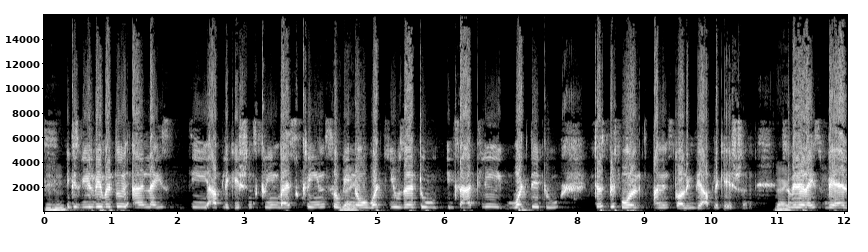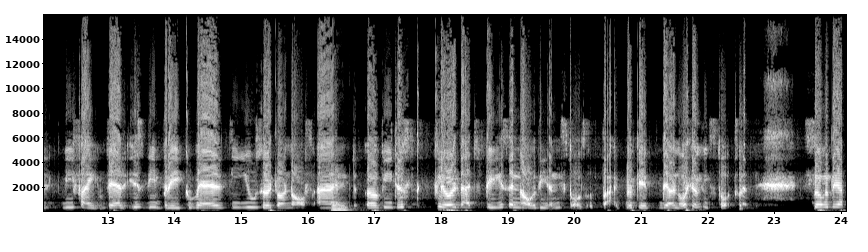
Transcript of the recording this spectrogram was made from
Mm-hmm. Because we'll be able to analyze the application screen by screen, so we Right. know what user do exactly what they do just before uninstalling the application. Right. So we realize where we find where is the break, where the user turned off, and uh, we just cleared that space, and now the installs are back. Okay, there are no uninstalls. so they are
